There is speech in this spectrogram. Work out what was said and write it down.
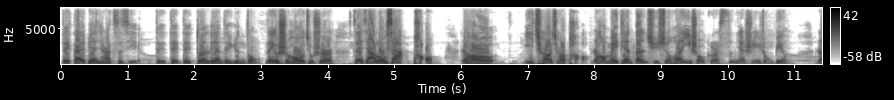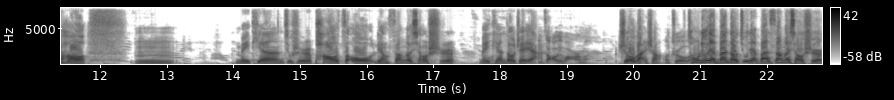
得改变一下自己，得得得锻炼，得运动。那个时候就是在家楼下跑，然后一圈儿圈儿跑，然后每天单曲循环一首歌，《思念是一种病》，然后，嗯，每天就是跑走两三个小时。每天都这样，一早一晚上吗？只有晚上，啊，只有从六点半到九点半，三个小时。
